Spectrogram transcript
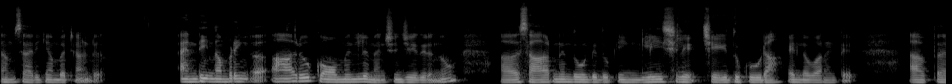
സംസാരിക്കാൻ പറ്റാണ്ട്. ആൻഡ് നമ്മുടെ ആരോ കോമന്റിൽ മെൻഷൻ ചെയ്തിരുന്നു. സാറിന് എന്തുകൊണ്ട് ഇതൊക്കെ ഇംഗ്ലീഷിൽ ചെയ്തുകൂടാ എന്ന് പറഞ്ഞിട്ട്. അപ്പോൾ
